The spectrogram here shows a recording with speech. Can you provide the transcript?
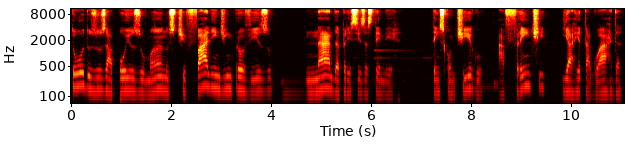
todos os apoios humanos te falhem de improviso, nada precisas temer. Tens contigo a frente e a retaguarda,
